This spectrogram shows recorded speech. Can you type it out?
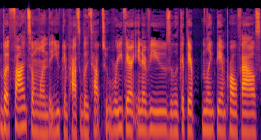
but find someone that you can possibly talk to. Read their interviews, look at their LinkedIn profiles,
